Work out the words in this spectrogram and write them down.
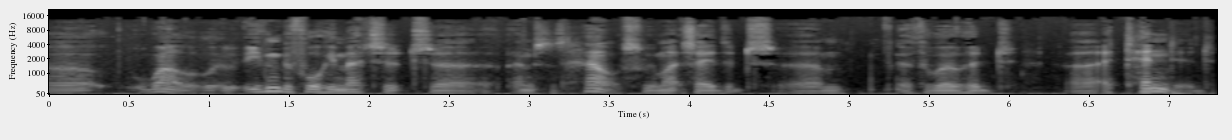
Uh, well, even before he met at uh, Emerson's house, we might say that um, Thoreau had uh, attended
